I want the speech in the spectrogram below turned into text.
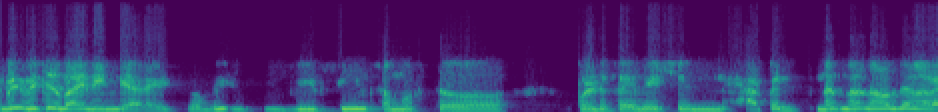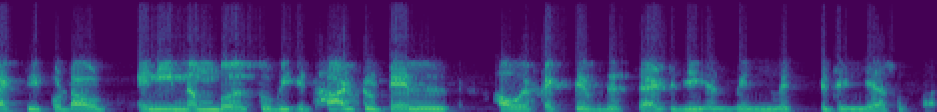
Which is why in India, right? So we we've seen some of the politicization happen. None, none of them have actually put out any numbers, so we, it's hard to tell how effective this strategy has been with, with India so far.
